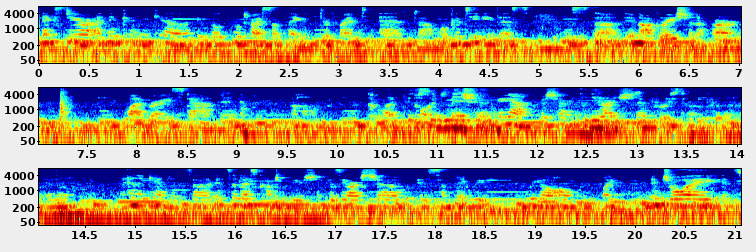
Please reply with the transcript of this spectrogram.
next year, I think, I think, yeah, I think we'll, we'll try something different and, um, we'll continue this. This is the, the inauguration of our library staff. Um, Collective submission Yeah, for sure. to the art show. First time for that, you know? And again, it's a, it's a nice contribution, because the art show is something we, we all like enjoy, it's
